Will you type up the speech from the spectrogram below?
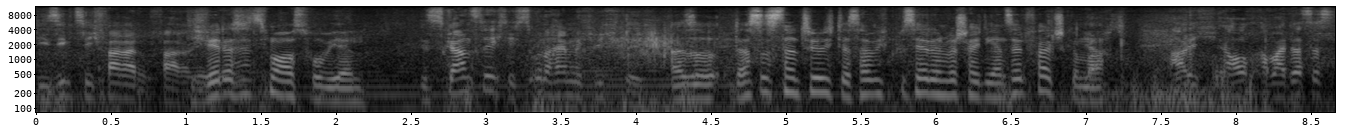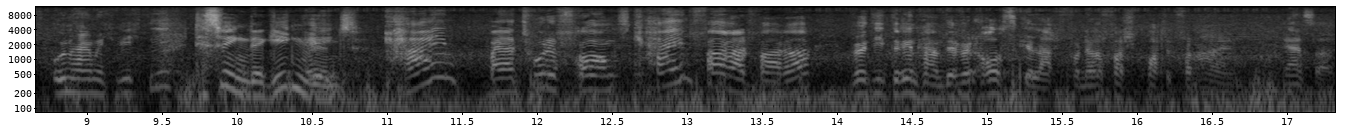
die 70 Fahrradfahrer. Ich werde das jetzt mal ausprobieren. Ist ganz wichtig, ist unheimlich wichtig. Also das ist natürlich, das habe ich bisher dann wahrscheinlich die ganze Zeit falsch gemacht. Aber ich auch, aber das ist unheimlich wichtig. Deswegen der Gegenwind. kein, bei der Tour de France, kein Fahrradfahrer wird die drin haben. Der wird ausgelacht von, der wird verspottet von allen. Ernsthaft.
